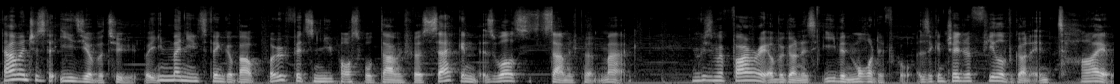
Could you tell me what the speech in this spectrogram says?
Damage is the easier of the two, but even then you need to think about both its new possible damage per second as well as its damage per mag. Increasing the fire rate of a gun is even more difficult, as it can change the feel of a gun entirely.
